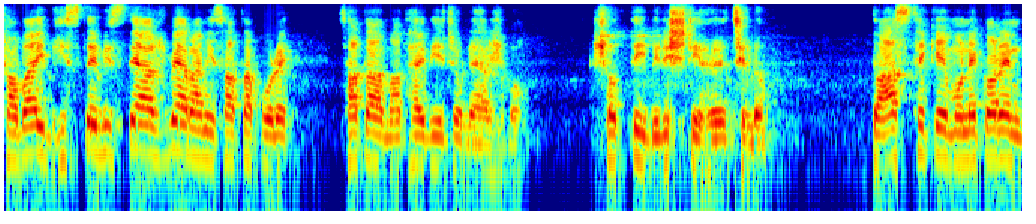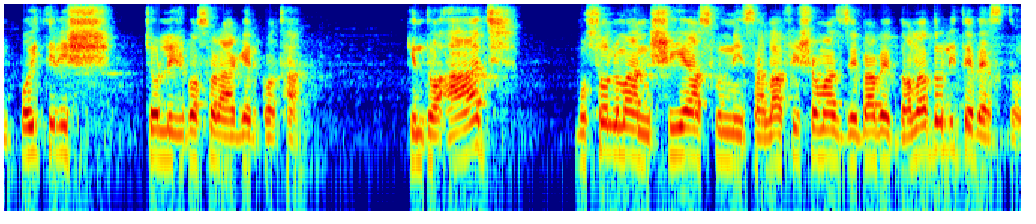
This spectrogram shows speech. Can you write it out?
সবাই ভিজতে ভিজতে আসবে আর আমি ছাতা পরে ছাতা মাথায় দিয়ে চলে আসব। সত্যি বৃষ্টি হয়েছিল। তো আজ থেকে মনে করেন পঁয়ত্রিশ, চল্লিশ বছর আগের কথা। কিন্তু আজ মুসলমান, শিয়া, সুন্নি, সালাফি সমাজ যেভাবে দলাদলিতে ব্যস্ত,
